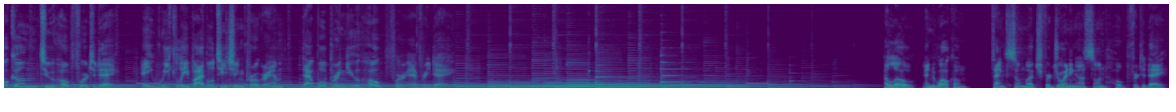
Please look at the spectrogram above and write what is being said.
Welcome to Hope for Today, a weekly Bible teaching program that will bring you hope for every day. Hello and welcome. Thanks so much for joining us on Hope for Today.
